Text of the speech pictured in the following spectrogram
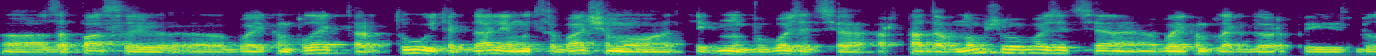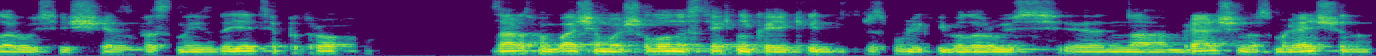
запаси е, боєкомплект, арту і так далі. Ми це бачимо. Ну, вивозяться арта давно вже вивозяться боєкомплект до арти з Білорусі ще з весни, здається, потроху. Зараз ми бачимо ешелони з техніки, які з Республіки Білорусь е, на Брянщину, Смоленщину.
